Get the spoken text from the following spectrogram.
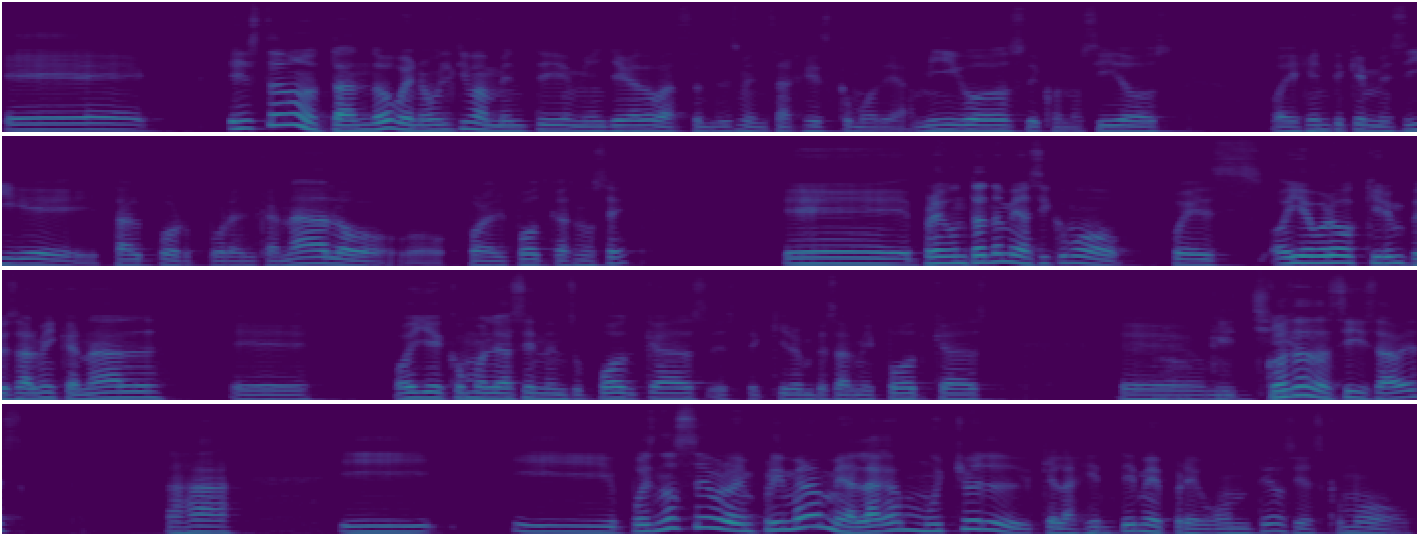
Eh, he estado notando, bueno, últimamente me han llegado bastantes mensajes como de amigos, de conocidos, o de gente que me sigue tal por, por el canal o, por el podcast, no sé. Eh, preguntándome así como, pues, oye, bro, quiero empezar mi canal. Eh, oye, ¿cómo le hacen en su podcast? Este, quiero empezar mi podcast. Eh, cosas así, ¿sabes? Ajá. Y, y pues no sé, bro, en primera me halaga mucho el que la gente me pregunte, o sea, es como,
